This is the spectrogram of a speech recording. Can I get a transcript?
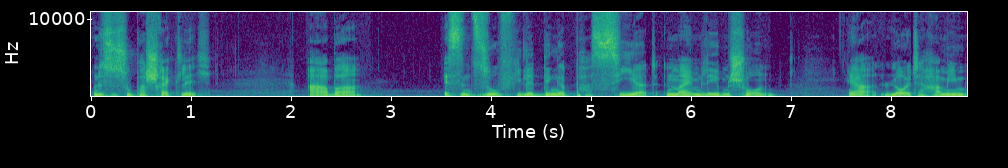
und es ist super schrecklich, aber es sind so viele Dinge passiert in meinem Leben schon. Ja, Leute haben ihm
